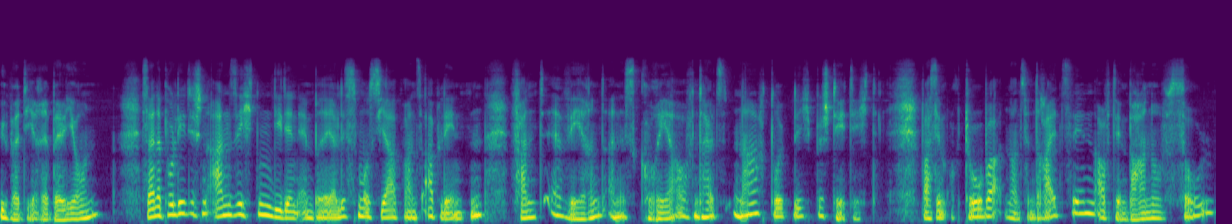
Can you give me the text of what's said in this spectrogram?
über die Rebellion seine politischen Ansichten, die den Imperialismus Japans ablehnten, fand er während eines Korea-Aufenthalts nachdrücklich bestätigt, was im Oktober 1913 auf dem Bahnhof Seoul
